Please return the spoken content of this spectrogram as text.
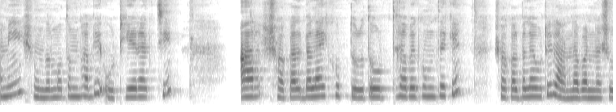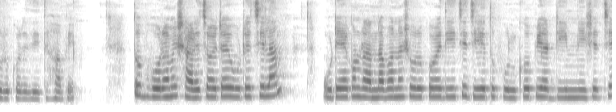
আমি সুন্দর মতনভাবে উঠিয়ে রাখছি। আর সকালবেলায় খুব দ্রুত উঠতে হবে ঘুম থেকে। সকালবেলায় উঠে রান্না বান্না শুরু করে দিতে হবে। তো ভোর আমি সাড়ে ছয়টায় উঠেছিলাম। উঠে এখন রান্না বান্না শুরু করে দিয়েছি, যেহেতু ফুলকপি আর ডিম এসেছে।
